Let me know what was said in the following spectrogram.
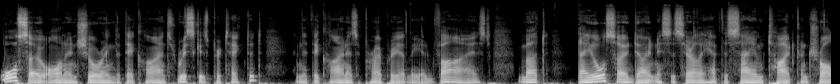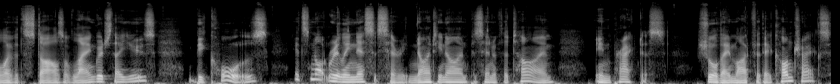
also on ensuring that their client's risk is protected and that their client is appropriately advised, but they also don't necessarily have the same tight control over the styles of language they use because it's not really necessary 99% of the time in practice. Sure, they might for their contracts,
